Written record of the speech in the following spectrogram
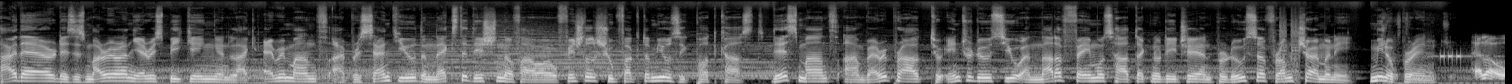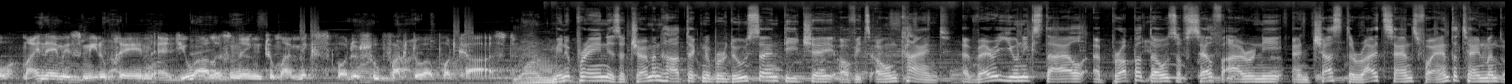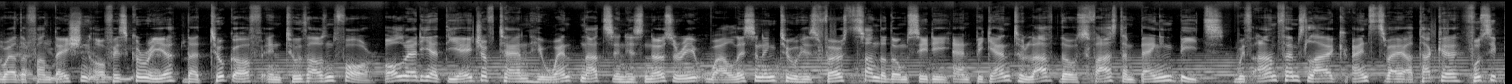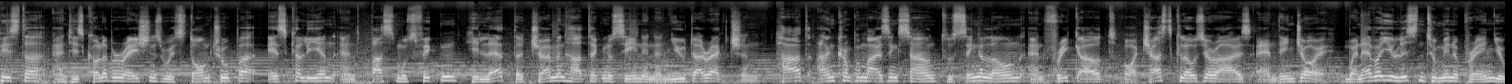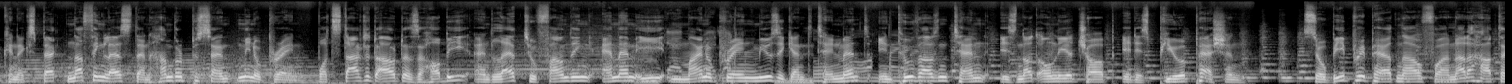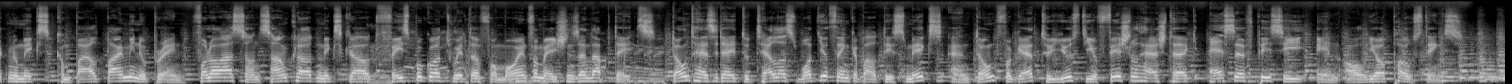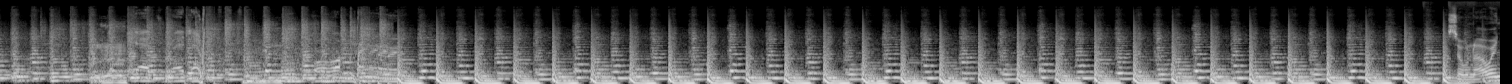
Hi there, this is Mario Ranieri speaking, and like every month, I present you the next edition of our official Schubfaktor Music podcast. This month, I'm very proud to introduce you another famous hard techno DJ and producer from Germany, Minupren. Hello, my name is Minupren, and you are listening to my mix for the Schubfaktor podcast. Minupren is a German hard techno producer and DJ of its own kind. A very unique style, a proper dose of self irony, and just the right sense for entertainment were the foundation of his career that took off in 2004. Already at the age of 10, he went nuts in his nursery while listening to his first Thunderdome CD and began to love those fast and banging beats. With anthems like 1, 2 Attacke, Fussi Pista, and his collaborations with Stormtrooper, Eskalieren, and Ficken, he led the German hard techno scene in a new direction. Hard, uncompromising sound to sing alone and freak out, or just close your eyes and enjoy. Whenever you listen to Minupren, you can expect nothing less than 100% Minupren. What started out as a hobby and led to founding MME Minupren Music Entertainment in 2010 is not only a job, it is pure passion. So be prepared now for another hard techno mix compiled by Minupren. Follow us on SoundCloud, Mixcloud, Facebook or Twitter for more informations and updates. Don't hesitate to tell us what you think about this mix and don't forget to use the official hashtag SFPC in all your postings.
